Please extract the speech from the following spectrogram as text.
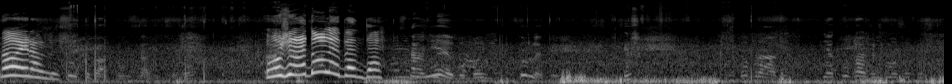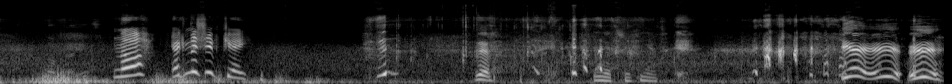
no i Ramzes. Tu chyba ustawić, nie? To może na dole będę. Sta- nie, bo tu lepiej. Dobra, jak uważasz, może być... Dobra? No, jak najszybciej. Nie. Nie, trzeci, nie. Je, je, je.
